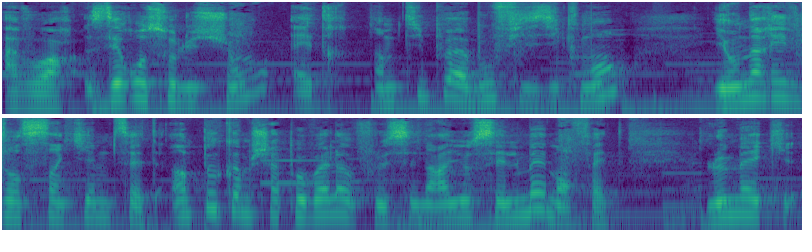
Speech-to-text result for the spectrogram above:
avoir zéro solution, être un petit peu à bout physiquement, et on arrive dans ce cinquième set, un peu comme Chapovalov, le scénario c'est le même en fait. Le mec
